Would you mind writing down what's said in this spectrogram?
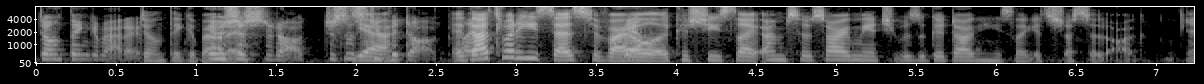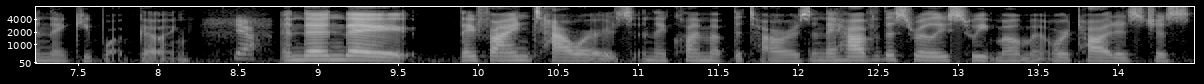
Don't think about it. don't think about it was it." Was just a dog, just a Yeah. stupid dog. Like, that's what he says to Viola because she's like, "I'm so sorry, Manchee was a good dog," and he's like, "It's just a dog," and they keep going. Yeah. And then they they find towers and they climb up the towers and they have this really sweet moment where Todd is just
